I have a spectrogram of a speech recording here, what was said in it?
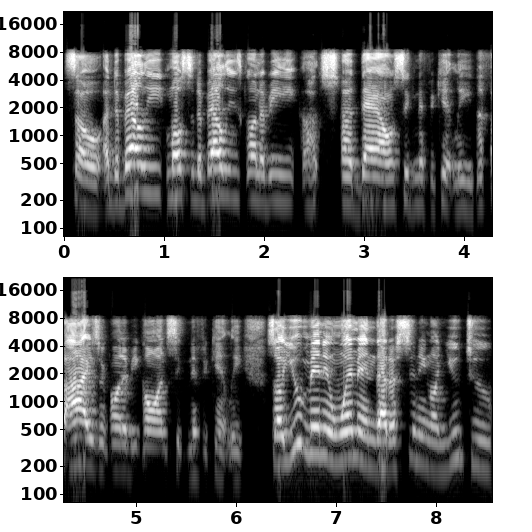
So uh, the belly, most of the belly is going to be uh, uh, down significantly. The thighs are going to be gone significantly. So you men and women that are sitting on YouTube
